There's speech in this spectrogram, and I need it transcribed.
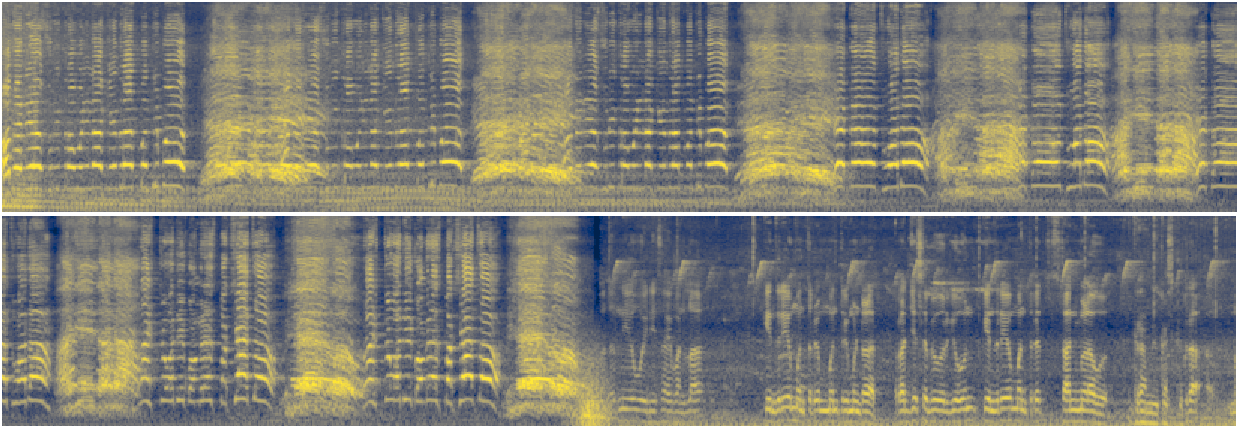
आदरणीय सुमित्रा वहिनींना केंद्रात मंत्रीपद! आदरणीय सुमित्रा वहिनींना केंद्रात मंत्रीपद! आदरणीय सुमित्रा वहिनींना केंद्रात मंत्रीपद! एकच वादा! एकच वादा! एकच वादा! राष्ट्रवादी काँग्रेस पक्षाचं! राष्ट्रवादी काँग्रेस पक्षाचं! आदरणीय वहिनी साहेबांना केंद्रीय मंत्र मंत्रिमंडळात राज्यसभेवर घेऊन केंद्रीय मंत्र्यात स्थान मिळावं. ग्रामविकास ग्रा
